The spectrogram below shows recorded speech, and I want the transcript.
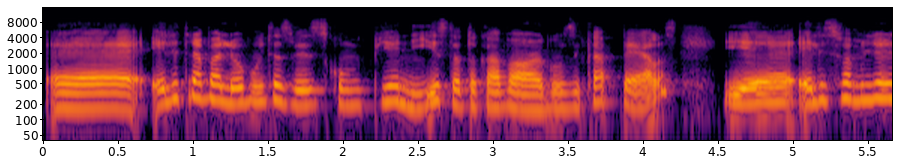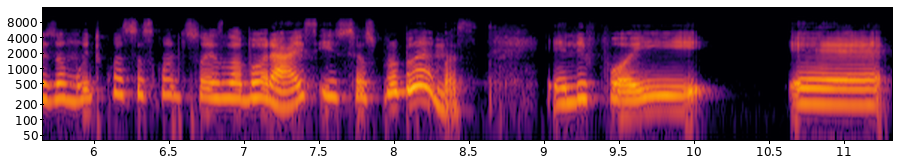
É, ele trabalhou muitas vezes como pianista, tocava órgãos e capelas, e é, ele se familiarizou muito com essas condições laborais e seus problemas. Ele foi é,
